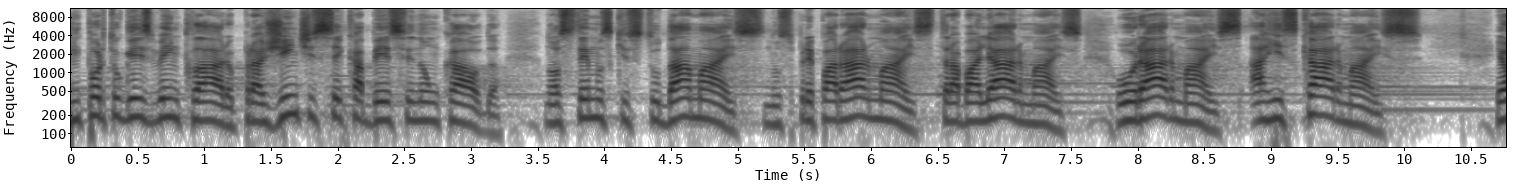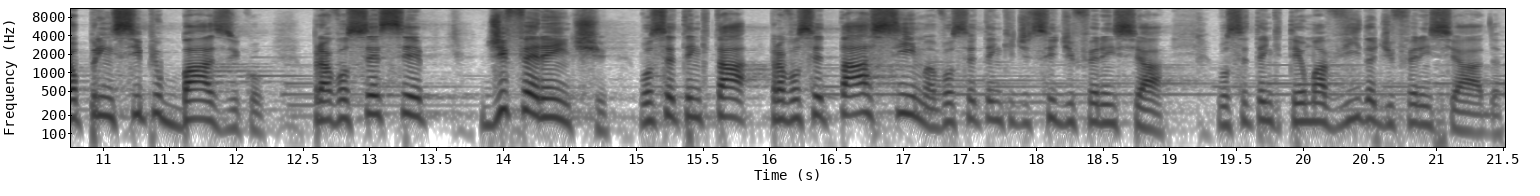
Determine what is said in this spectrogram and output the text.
em português bem claro, para a gente ser cabeça e não cauda, nós temos que estudar mais, nos preparar mais, trabalhar mais, orar mais, arriscar mais. É o princípio básico. Para você ser diferente, você tem que estar, tá, para você estar tá acima, você tem que se diferenciar. Você tem que ter uma vida diferenciada.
